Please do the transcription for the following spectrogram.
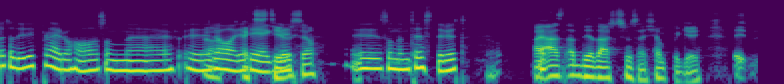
vet du. De, pleier å ha sånne eh, ja, rare regler ja. eh, som de tester ut. Nei, jeg, det der syns jeg er kjempegøy. Eh,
